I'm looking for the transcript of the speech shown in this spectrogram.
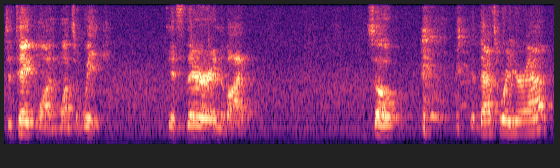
to take one once a week. It's there in the Bible. So, if that's where you're at,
